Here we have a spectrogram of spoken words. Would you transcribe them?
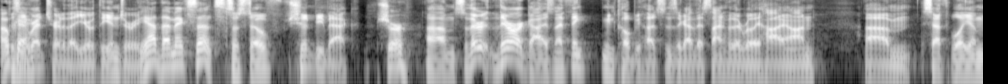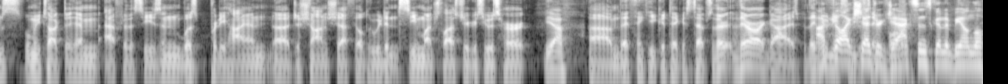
because Okay. he redshirted that year with the injury. Yeah, that makes sense. So Stove should be back. Sure. Um, so there there are guys, and I think I mean Kobe Hudson's a guy they signed who they're really high on. Um, Seth Williams, when we talked to him after the season, was pretty high on uh, Deshaun Sheffield, who we didn't see much last year because he was hurt. Yeah. um, they think he could take a step. So there there are guys, but they do I feel like Shedrick. Jackson's going to be on the,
